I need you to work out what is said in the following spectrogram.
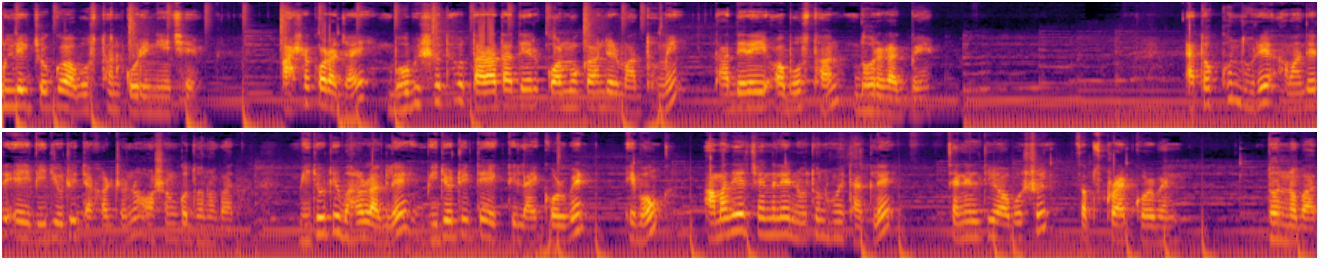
উল্লেখযোগ্য অবস্থান করে নিয়েছে। আশা করা যায় ভবিষ্যতেও তারা তাদের কর্মকাণ্ডের মাধ্যমে তাদের এই অবস্থান ধরে রাখবে। এতক্ষণ ধরে আমাদের এই ভিডিওটি দেখার জন্য অসংখ্য ধন্যবাদ। ভিডিওটি ভালো লাগলে ভিডিওটিতে একটি লাইক করবেন এবং আমাদের চ্যানেলে নতুন হয়ে থাকলে চ্যানেলটি অবশ্যই সাবস্ক্রাইব করবেন। ধন্যবাদ।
